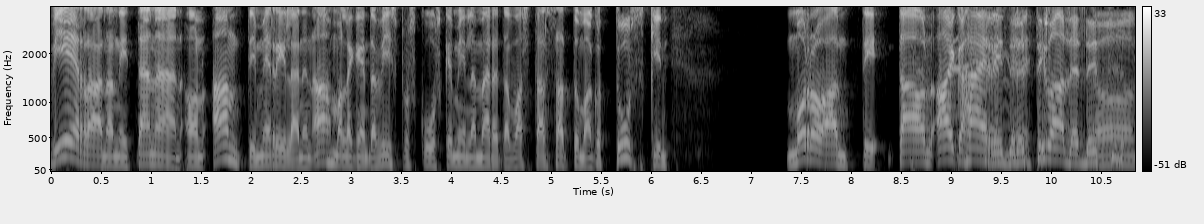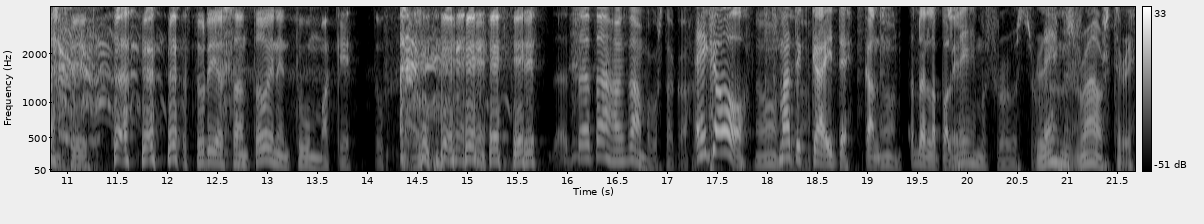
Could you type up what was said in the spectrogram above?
Vieraanani tänään on Antti Meriläinen, Ahmalegenda 5 plus 6 Kemillä määrätä vastaan sattumaanko tuskin. Moro Antti, tää on aika häiriintynyt tilanne nyt. On siis. Studiossa on toinen tumma kettu. siis tämähän on hyvä makusta kahvi. Eikö oo? On, Mä tykkään itse kanssa On. todella paljon. Lehmusroaster. Lehmusroasteri.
